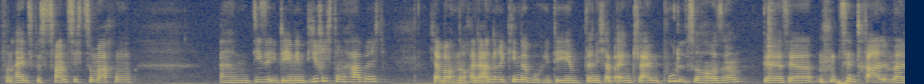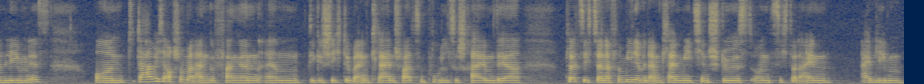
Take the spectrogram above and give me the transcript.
von 1 bis 20 zu machen ähm, diese Ideen in die Richtung habe ich. Ich habe auch noch eine andere Kinderbuchidee, denn ich habe einen kleinen Pudel zu Hause, der sehr zentral in meinem Leben ist. Und da habe ich auch schon mal angefangen, ähm, die Geschichte über einen kleinen schwarzen Pudel zu schreiben, der plötzlich zu einer Familie mit einem kleinen Mädchen stößt und sich dort ein, einleben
